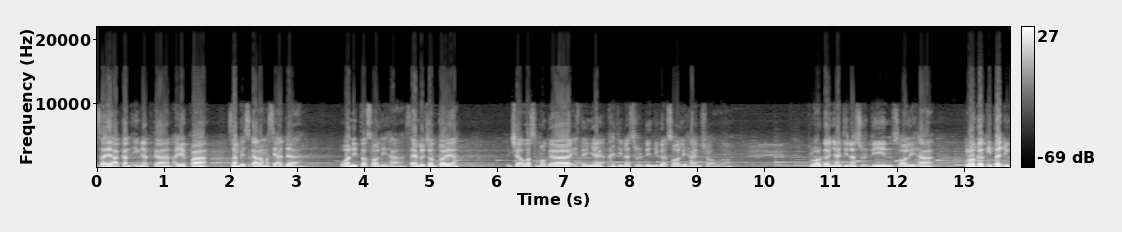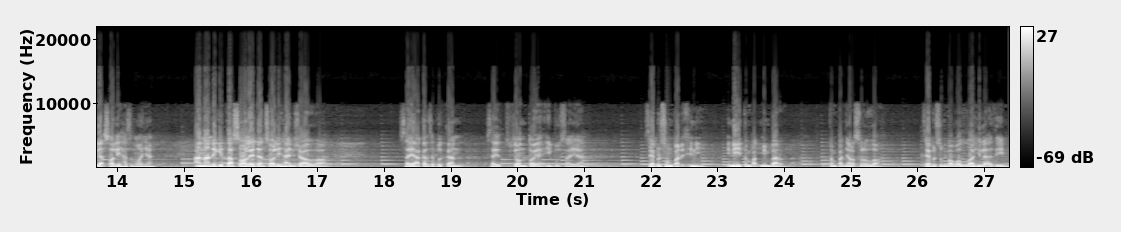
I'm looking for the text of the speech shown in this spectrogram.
saya akan ingatkan. Ayo pak. Sampai sekarang masih ada wanita soliha saya ambil contoh ya. Insya Allah semoga istrinya Haji Nasruddin juga soliha insya Allah keluarganya Haji Nasruddin soliha keluarga kita juga soliha semuanya. Anak-anak kita soleh dan soliha insya Allah saya akan sebutkan saya contoh ya ibu saya. Saya bersumpah di sini. Ini tempat mimbar. Tempatnya Rasulullah saya bersumpah wallahil azim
